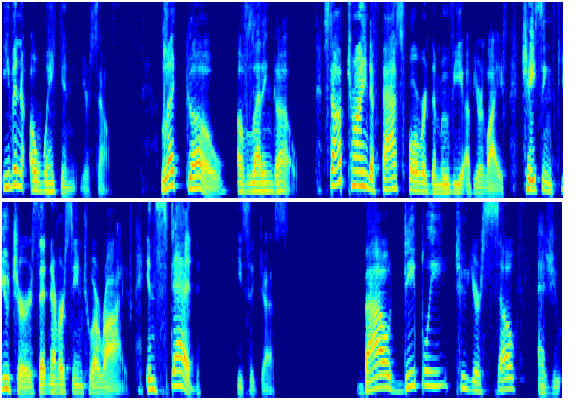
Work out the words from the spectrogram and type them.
even awaken yourself. Let go of letting go. Stop trying to fast forward the movie of your life, chasing futures that never seem to arrive. Instead, he suggests, bow deeply to yourself as you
